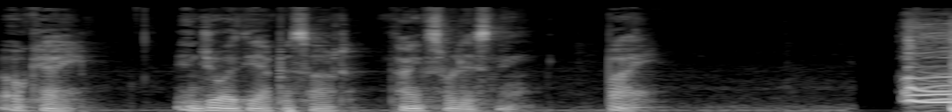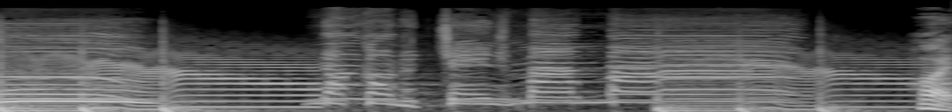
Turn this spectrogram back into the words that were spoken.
Okay, enjoy the episode. Thanks for listening. Bye. Hi,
